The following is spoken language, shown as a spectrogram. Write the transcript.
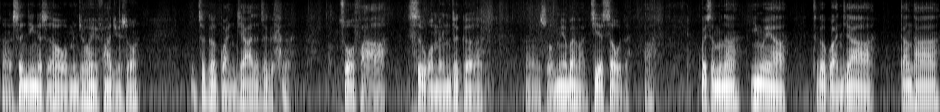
呃圣经的时候，我们就会发觉说。这个管家的这个做法啊，是我们这个呃所没有办法接受的啊。为什么呢？因为啊，这个管家啊，当他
